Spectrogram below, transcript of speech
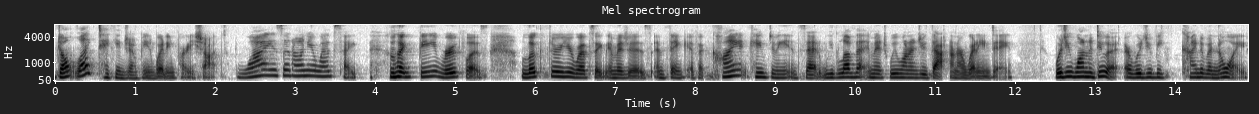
don't like taking jumping wedding party shots, why is it on your website? like be ruthless. Look through your website images and think if a client came to me and said, we love that image, we want to do that on our wedding day would you want to do it or would you be kind of annoyed?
